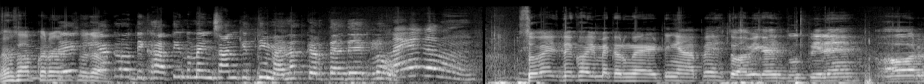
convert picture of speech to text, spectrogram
मैं साफ़ कर रहा देख सो लिया जाओ। करो दिखाती तो मैं इंसान कितनी मेहनत करते हैं देख लो। मैं क्या करूँ? सो गाइस देखो अभी मैं करूँगा एडिटिंग यहाँ पे। तो अभी गाइस दूध पी रहे हैं और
